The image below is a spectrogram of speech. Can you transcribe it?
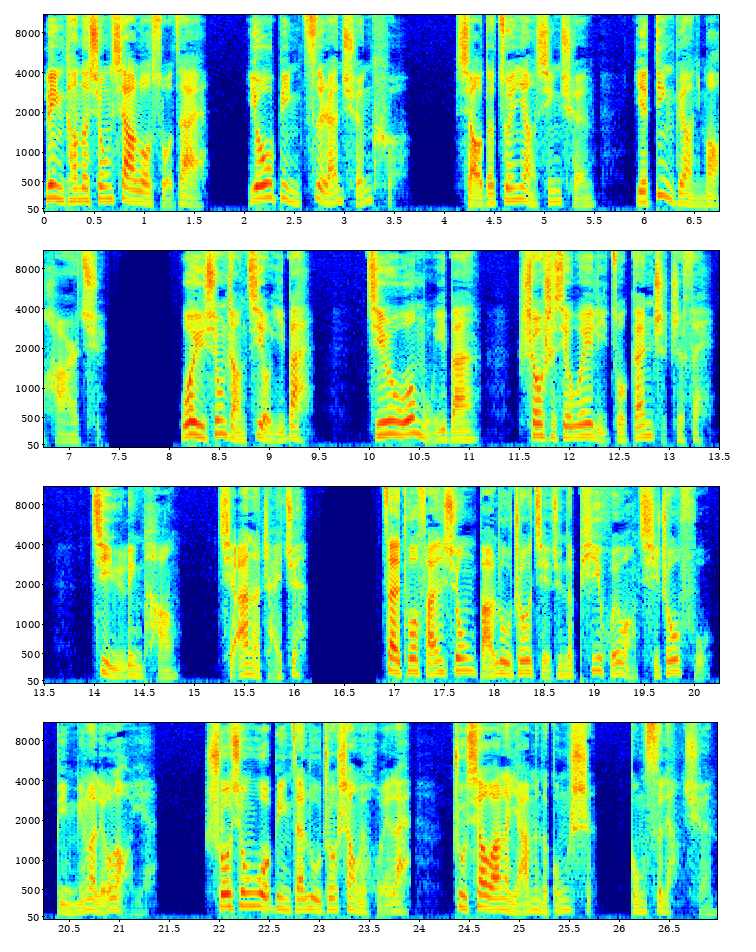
令堂的兄下落所在，忧病自然全可。小的尊样心全，也定不要你冒寒而去。我与兄长既有一拜，即如我母一般，收拾些微礼做干纸之费，寄与令堂，且安了宅眷。再托樊兄把潞州解军的批回往齐州府。禀明了刘老爷，说兄卧病在潞州，尚未回来，注销完了衙门的公事，公私两全。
